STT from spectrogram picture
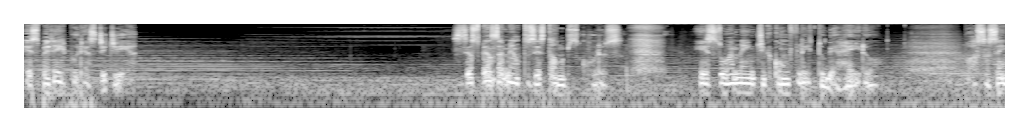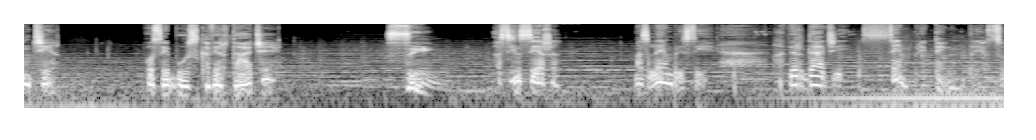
esperei por este dia. Seus pensamentos estão obscuros. E sua mente em conflito, guerreiro. Posso sentir. Você busca a verdade? Sim. Assim seja. Mas lembre-se, a verdade sempre tem um preço.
